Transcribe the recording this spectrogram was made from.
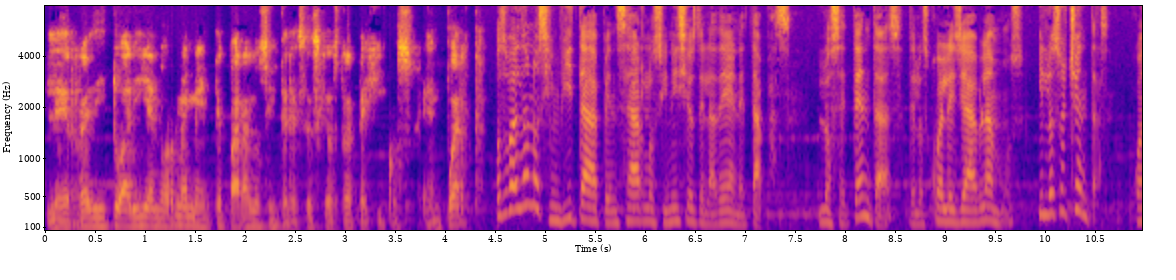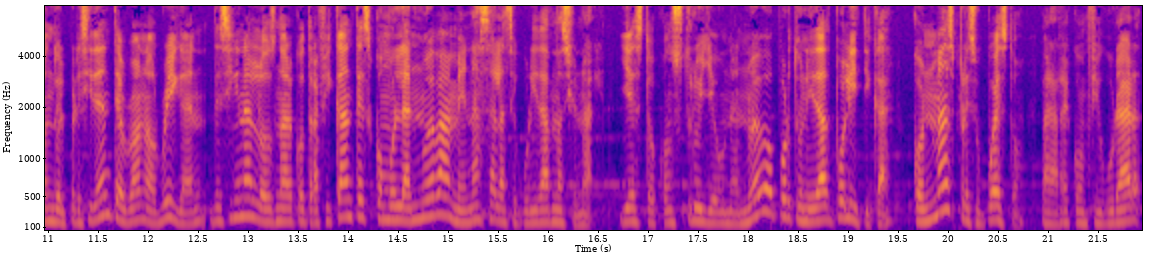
le redituaría enormemente para los intereses geoestratégicos en puerta. Osvaldo nos invita a pensar los inicios de la DEA en etapas. Los 70s, de los cuales ya hablamos, y los 80s, cuando el presidente Ronald Reagan designa a los narcotraficantes como la nueva amenaza a la seguridad nacional y esto construye una nueva oportunidad política con más presupuesto para reconfigurar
